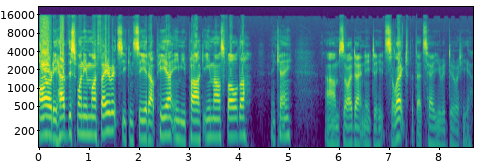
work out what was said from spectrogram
I already have this one in my favorites. You can see it up here, Emu Park emails folder. Okay, um, so I don't need to hit select, but that's how you would do it here.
